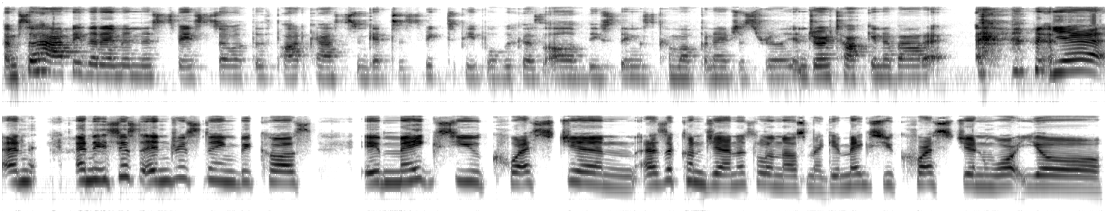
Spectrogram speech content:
I'm so happy that I'm in this space still with this podcast and get to speak to people because all of these things come up and I just really enjoy talking about it. yeah and and it's just interesting because it makes you question as a congenital anosmic it makes you question what your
